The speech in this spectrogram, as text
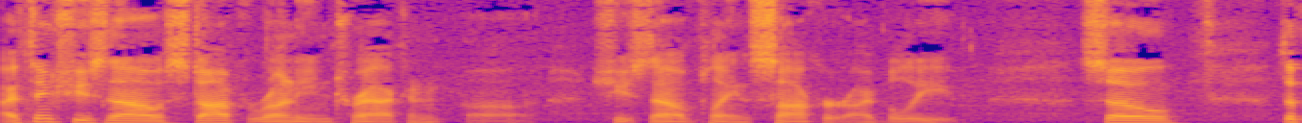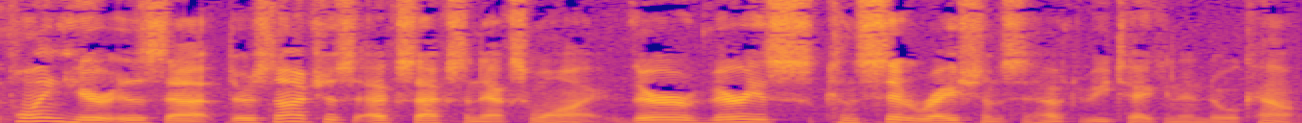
I think she's now stopped running track and uh, She's now playing soccer, I believe. So the point here is that there's not just XX and XY. There are various considerations that have to be taken into account.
